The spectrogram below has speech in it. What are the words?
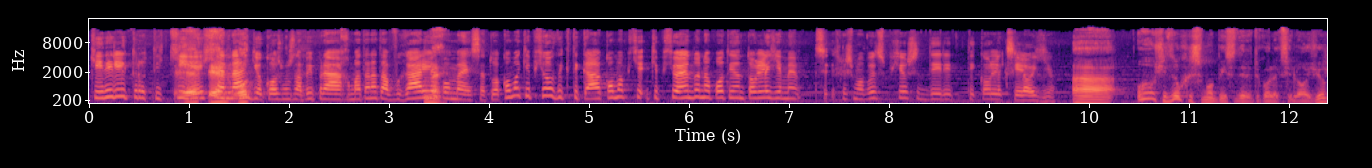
Και είναι λυτρωτική. Ε, Έχει ε, ανάγκη ο- ο κόσμος να πει πράγματα, να τα βγάλει Ναι. από μέσα του. Ακόμα και πιο δεικτικά, ακόμα πιο- και πιο έντονα από ό,τι αν το έλεγε με χρησιμοποιώντας πιο συντηρητικό λεξιλόγιο. Α, όχι, δεν χρησιμοποιεί συντηρητικό λεξιλόγιο.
